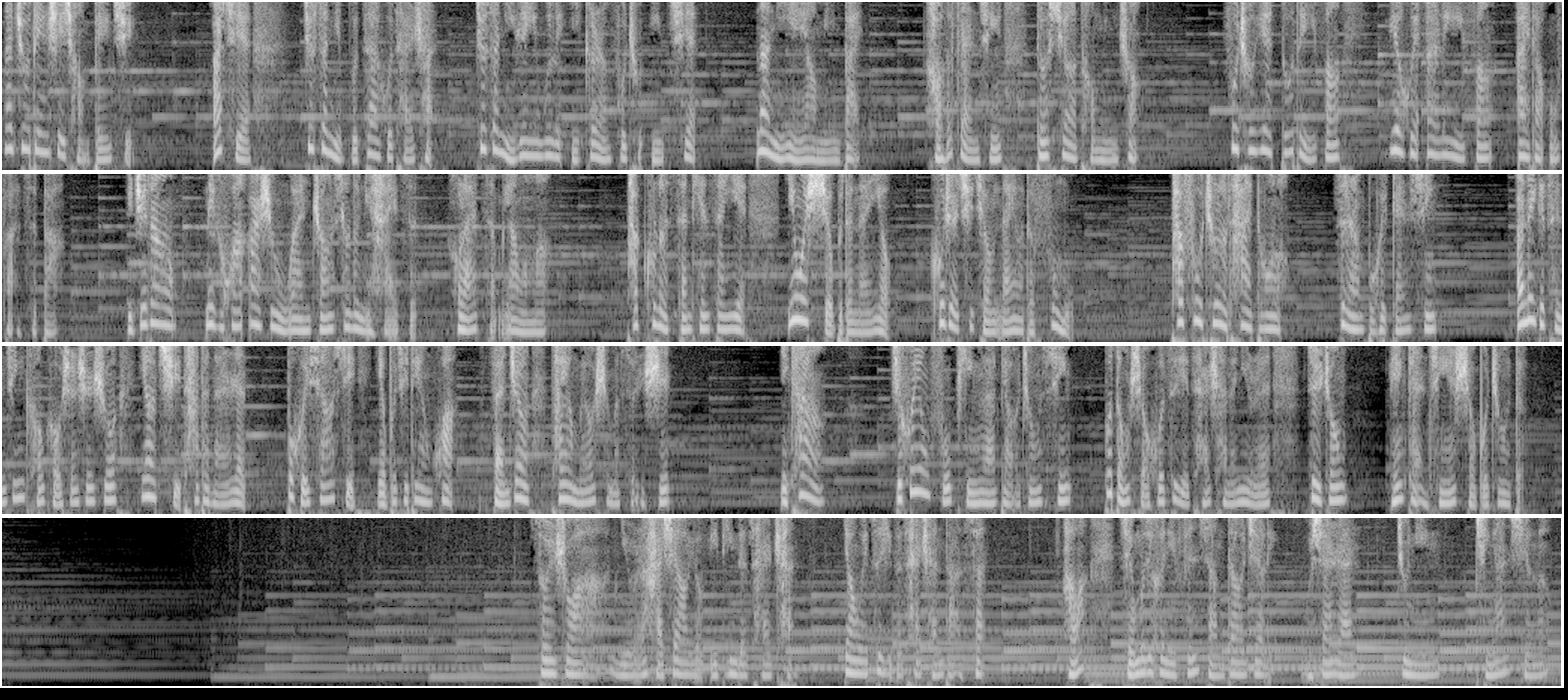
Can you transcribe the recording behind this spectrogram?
那注定是一场悲剧，而且。就算你不在乎财产，就算你愿意为了一个人付出一切，那你也要明白，好的感情都需要投名状。付出越多的一方，越会爱另一方爱到无法自拔。你知道那个花二十五万装修的女孩子后来怎么样了吗？她哭了三天三夜，因为舍不得男友，哭着去求男友的父母。她付出了太多了，自然不会甘心。而那个曾经口口声声说要娶她的男人，不回消息也不接电话，反正他又没有什么损失。你看啊，只会用扶贫来表忠心，不懂守护自己财产的女人，最终连感情也守不住的。所以说啊，女人还是要有一定的财产，要为自己的财产打算。好了，节目就和你分享到这里，我是安然。祝您平安喜乐。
